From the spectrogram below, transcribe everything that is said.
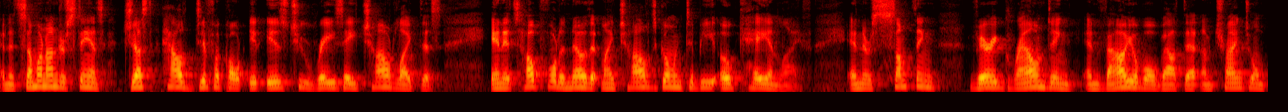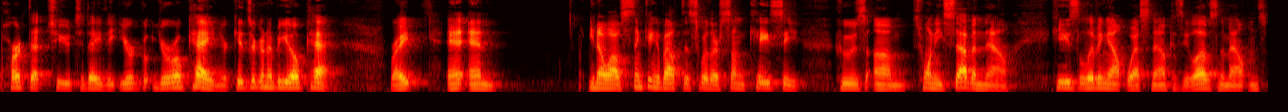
and that someone understands just how difficult it is to raise a child like this. And it's helpful to know that my child's going to be okay in life. And there's something very grounding and valuable about that. I'm trying to impart that to you today that you're you're okay and your kids are going to be okay, right? And, and, you know, I was thinking about this with our son Casey, who's um, 27 now. He's living out west now because he loves the mountains,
